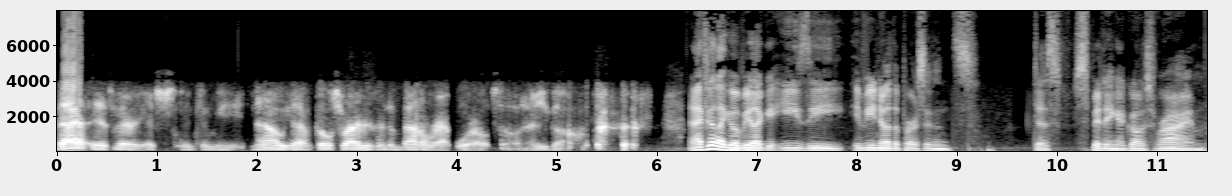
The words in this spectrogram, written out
that is very interesting to me. Now we have ghost ghostwriters in the battle rap world. So there you go. And I feel like it would be like an easy if you know the person's just spitting a ghost rhyme,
